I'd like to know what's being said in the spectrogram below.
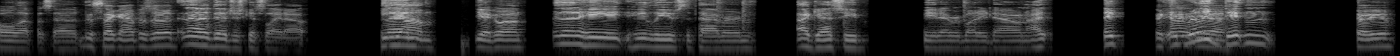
whole episode. The second episode. And then it dude just gets laid out. He, Then- um, yeah, go on. And then he he leaves the tavern. I guess he beat everybody down. I They it kinda- really yeah, didn't show you.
